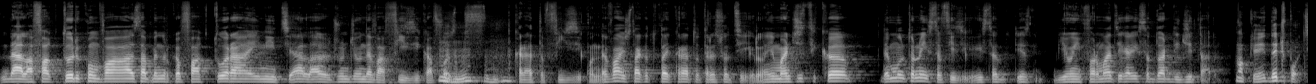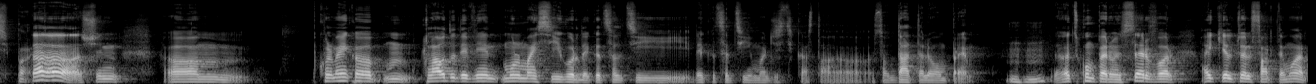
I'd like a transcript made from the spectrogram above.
Da, la facturi cumva asta pentru că factura inițială ajunge undeva fizic, a fost uh-huh, creată fizic undeva și dacă tu ai creat-o trebuie să o ții. La imagistică de multe ori nu există fizic, există, e o informație care există doar digital. Ok, deci poți. Da, da, da. Și um, culmea e că cloud devine mult mai sigur decât să ții, decât să ții imagistica asta sau datele on-prem. Uh-huh. Îți cumperi un server, ai cheltuieli foarte mari,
